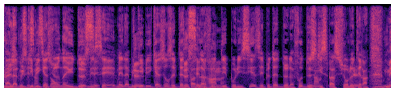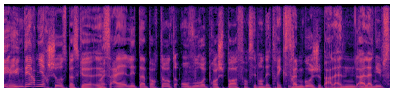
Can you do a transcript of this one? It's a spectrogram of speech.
Bah, la multiplication, il y en a eu deux, de mais, la multiplication, c'est peut-être pas de la faute des policiers, c'est peut-être de la faute de ce qui se passe sur le Mais- terrain. oui, Mais, mais- une dernière chose, parce que euh, ça, elle est importante, on vous reproche pas forcément d'être extrême gauche, je parle à, à la NUPS,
